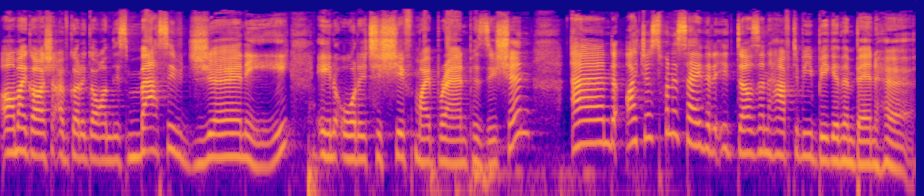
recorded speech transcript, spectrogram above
oh my gosh, I've got to go on this massive journey in order to shift my brand position. And I just want to say that it doesn't have to be bigger than Ben Hur.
